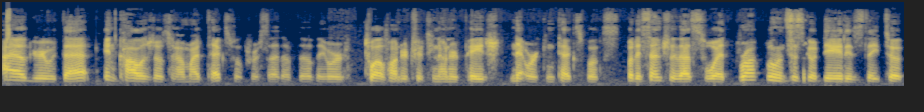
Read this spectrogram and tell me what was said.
I agree with that. In college, that's how my textbooks were set up, though. They were 1,200, 1,500 page networking textbooks. But essentially, that's what Rockwell and Cisco did is they took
